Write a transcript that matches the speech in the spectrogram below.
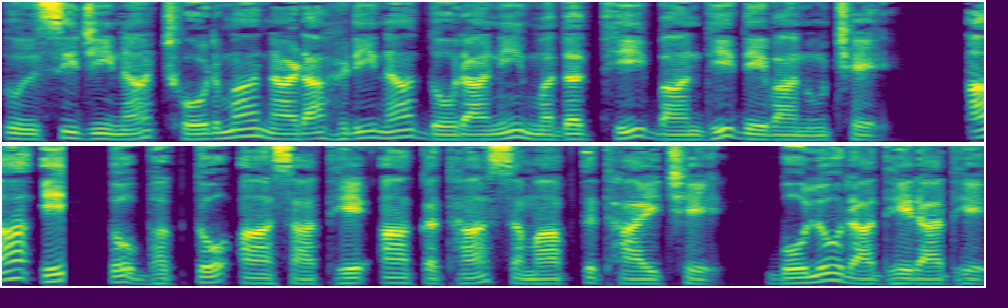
તુલસીજીના છોડમાં નાડાહડીના દોરાની મદદથી બાંધી દેવાનું છે. આ એક તો ભક્તો આ સાથે આ કથા સમાપ્ત થાય છે. બોલો રાધે રાધે.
